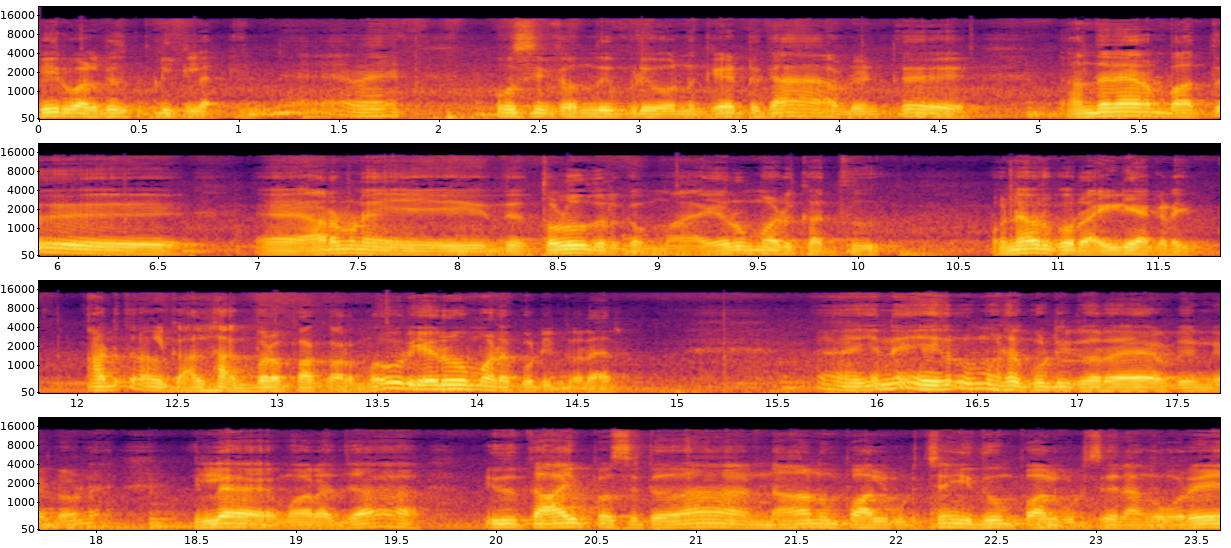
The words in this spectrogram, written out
பீர்பாலுக்கு பிடிக்கல. என்ன ஹூசிஃப் வந்து இப்படி ஒன்று கேட்டிருக்கான் அப்படின்ட்டு அந்த நேரம் பார்த்து அரண்மனை இந்த தொழுவது இருக்கம்மா எருமாடு கத்துது. உடனே அவருக்கு ஒரு ஐடியா கிடைக்குது. அடுத்த நாள் காலைல அக்பரை பார்க்க வரும்போது ஒரு எருவு மாடை கூட்டிகிட்டு வரார் என்ன எருவு மாடை கூட்டிகிட்டு வர அப்படின்னு கேட்டோன்னே இல்லை மகாராஜா இது தாய் பசுட்டு தான் நானும் பால் குடித்தேன் இதுவும் பால் குடித்தது நாங்கள் ஒரே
